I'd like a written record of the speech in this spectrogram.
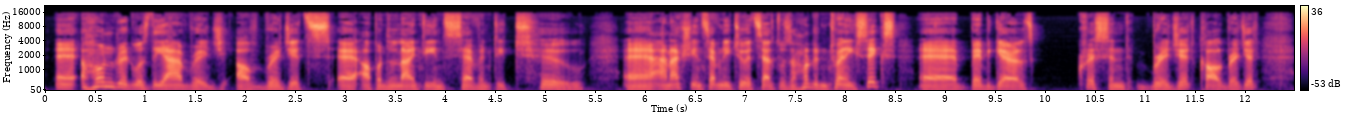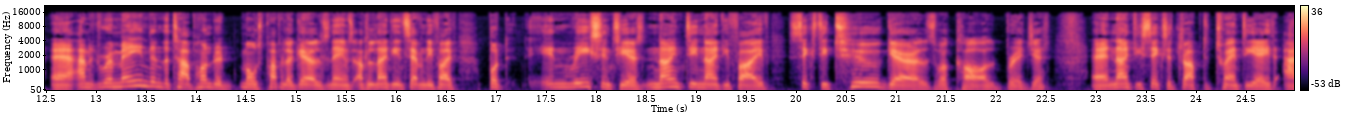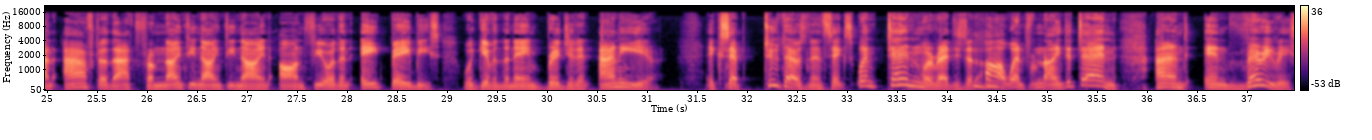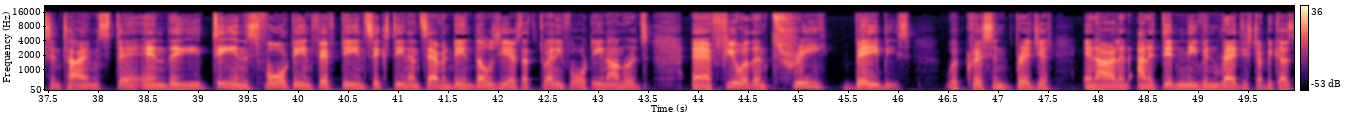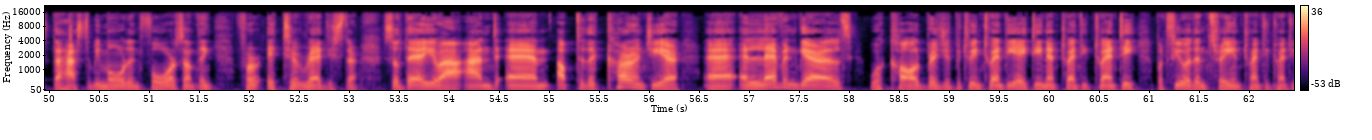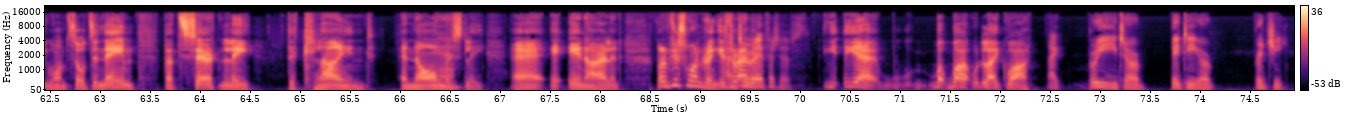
uh, 100 was the average of Bridget's uh, up until 1972. Uh, and actually, in 72 itself, there was 126 uh, baby girls christened Bridget, called Bridget, uh, and it remained in the top 100 most popular girls' names until 1975. But in recent years, 1995, 62 girls were called Bridget. Uh, 96, it dropped to 28. And after that, from 1999 on, fewer than eight babies were given the name Bridget in any year except 2006 when 10 were registered. Mm-hmm. Oh, went from 9 to 10. And in very recent times, in the teens, 14, 15, 16, and 17, those years, that's 2014 onwards, uh, fewer than three babies were christened Bridget in Ireland, and it didn't even register because there has to be more than four or something for it to register. So there you are. And um, up to the current year, uh, 11 girls were called Bridget between 2018 and 2020, but fewer than three in 2021. So it's a name that certainly declined enormously yeah. uh, in Ireland. But I'm just wondering, is and there derivatives? Any, yeah, but what like what? Like breed or biddy or bridgie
